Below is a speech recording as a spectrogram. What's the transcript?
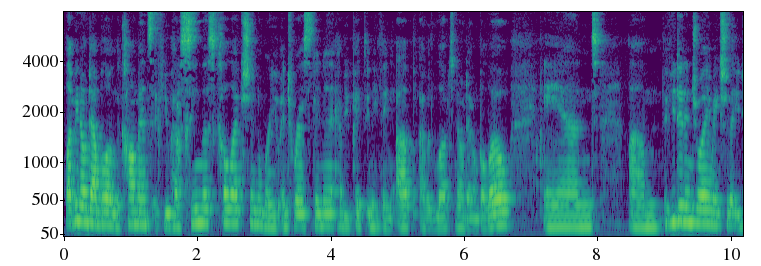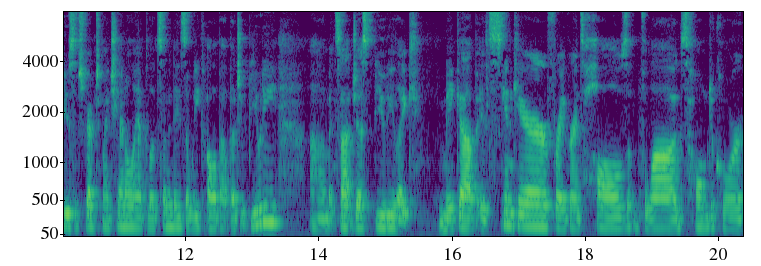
Let me know down below in the comments if you have seen this collection. Were you interested in it? Have you picked anything up? I would love to know down below. And um, if you did enjoy, make sure that you do subscribe to my channel. I upload seven days a week all about budget beauty. Um, it's not just beauty like makeup, it's skincare, fragrance, hauls, vlogs, home decor,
